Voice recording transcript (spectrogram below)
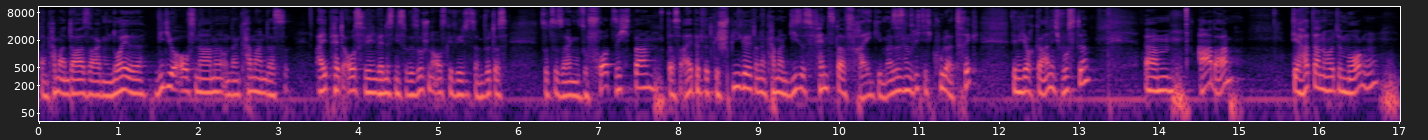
Dann kann man da sagen, neue Videoaufnahme und dann kann man das iPad auswählen, wenn es nicht sowieso schon ausgewählt ist, dann wird das sozusagen sofort sichtbar. Das iPad wird gespiegelt und dann kann man dieses Fenster freigeben. Also das ist ein richtig cooler Trick, den ich auch gar nicht wusste. Ähm, aber der hat dann heute Morgen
